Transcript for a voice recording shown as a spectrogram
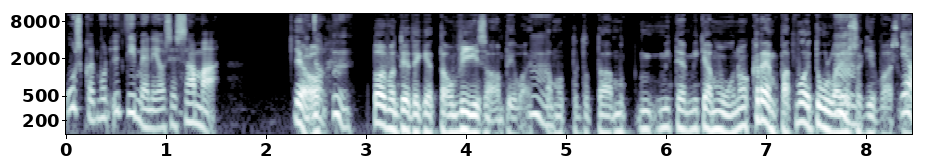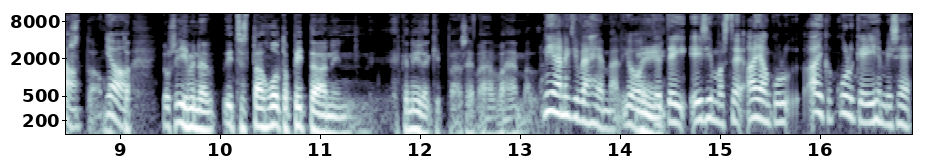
uskon, että mun ytimeni on se sama. Joo, on, mm. toivon tietenkin, että on viisaampi vaikka, mm. mutta, tota, mutta miten, mikä muu? No krempat voi tulla mm. jossakin vaiheessa Joo, vastaan, jo. mutta jos ihminen itsestään huolta pitää, niin ehkä niilläkin pääsee vähän vähemmällä. Niin ainakin vähemmällä, joo. Niin. Et ei, ei semmoista ajan, aika kulkee ihmisen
